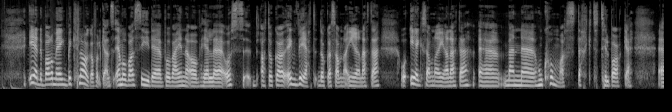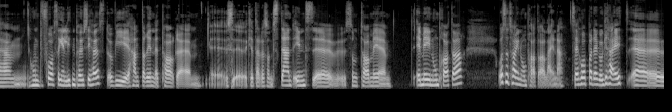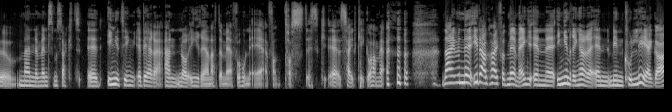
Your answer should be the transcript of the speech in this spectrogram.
er det bare meg. Beklager, folkens. Jeg må bare si det på vegne av hele oss. At dere Jeg vet dere savner Ingrid Anette, og jeg savner Ingrid Anette. eh, Men eh, hun kommer sterkt tilbake. Eh, Hun får seg en liten pause i høst, og vi henter inn et par sånn stand-ins som tar med er med i noen prater, og så tar jeg noen prater alene. Så jeg håper det går greit, eh, men, men som sagt, eh, ingenting er bedre enn når Ingrid Anette er med, for hun er fantastisk eh, sidekick å ha med. Nei, men i dag har jeg fått med meg en, ingen ringere enn min kollega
